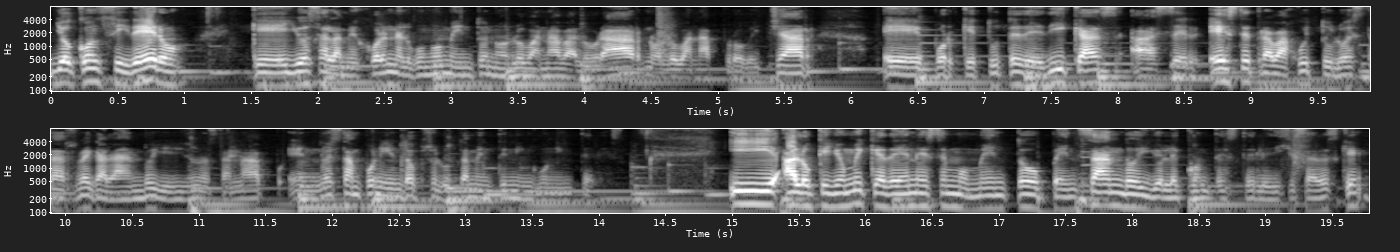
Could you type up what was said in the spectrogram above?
yo considero que ellos a lo mejor en algún momento no lo van a valorar, no lo van a aprovechar, eh, porque tú te dedicas a hacer este trabajo y tú lo estás regalando y ellos no están, eh, no están poniendo absolutamente ningún interés. Y a lo que yo me quedé en ese momento pensando y yo le contesté, le dije, ¿sabes qué?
